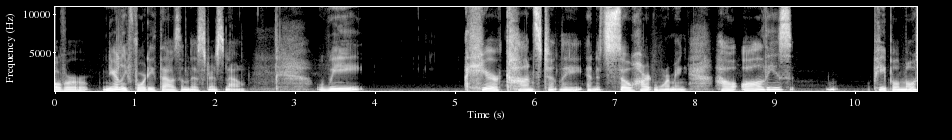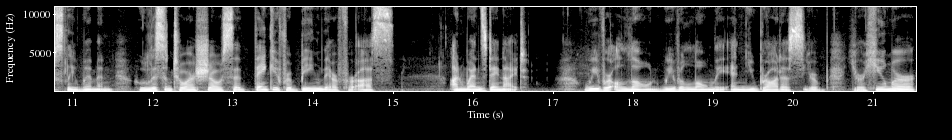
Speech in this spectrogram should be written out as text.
over nearly 40,000 listeners now, we hear constantly, and it's so heartwarming, how all these people, mostly women, who listened to our show said, Thank you for being there for us on Wednesday night we were alone, we were lonely, and you brought us your your humor,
